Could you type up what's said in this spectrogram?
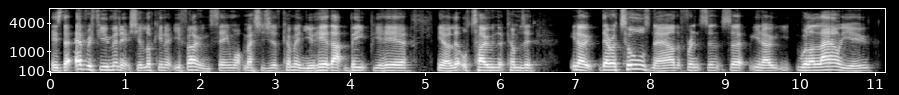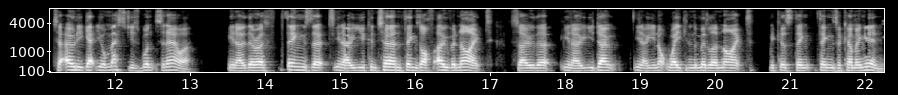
is that every few minutes you're looking at your phone, seeing what messages have come in. You hear that beep, you hear, you know, a little tone that comes in. You know, there are tools now that, for instance, uh, you know, will allow you to only get your messages once an hour. You know, there are things that, you know, you can turn things off overnight so that, you know, you don't, you know, you're not waking in the middle of the night because th- things are coming in.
